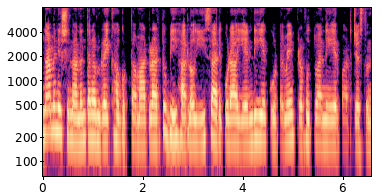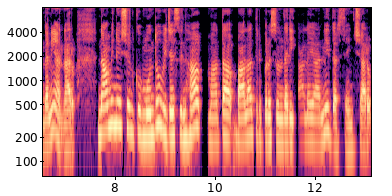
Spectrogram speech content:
నామినేషన్ అనంతరం రేఖా గుప్తా మాట్లాడుతూ బీహార్లో ఈసారి కూడా ఎన్డీఏ కూటమే ప్రభుత్వాన్ని ఏర్పాటు చేస్తుందని అన్నారు. నామినేషన్కు ముందు విజయ్ సిన్హా మాతా బాలా త్రిపుర సుందరి ఆలయాన్ని దర్శించారు.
